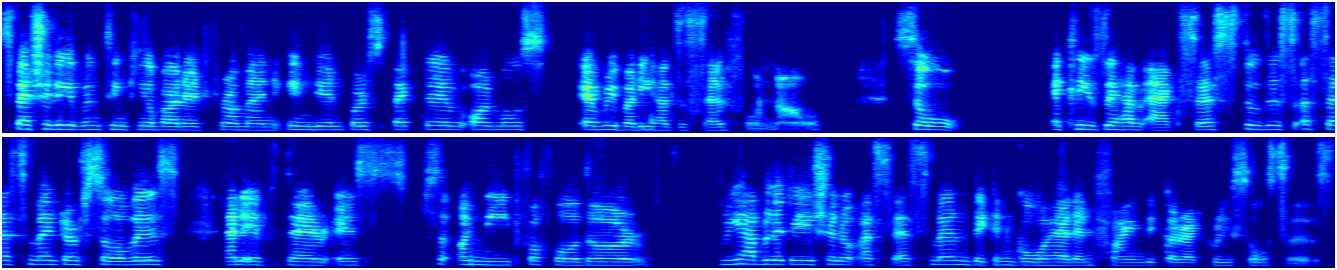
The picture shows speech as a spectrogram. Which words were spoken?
especially even thinking about it from an Indian perspective, almost everybody has a cell phone now. So at least they have access to this assessment or service. And if there is a need for further rehabilitation or assessment, they can go ahead and find the correct resources.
